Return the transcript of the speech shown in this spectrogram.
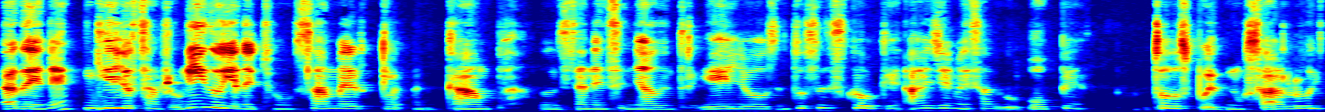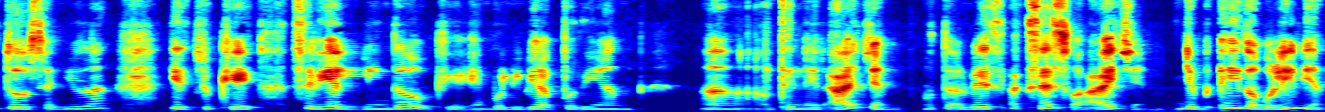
ADN y ellos se han reunido y han hecho un summer camp donde se han enseñado entre ellos. Entonces es como que IGEM es algo open, todos pueden usarlo y todos se ayudan. Y he dicho que sería lindo que en Bolivia podían ah, tener IGEM o tal vez acceso a IGEM. Yo he ido a Bolivia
